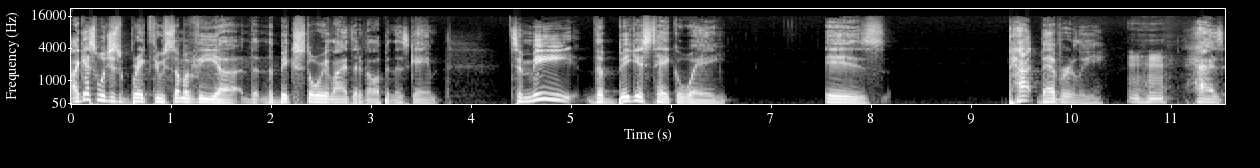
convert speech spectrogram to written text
I guess we'll just break through some of the uh, the, the big storylines that develop in this game. To me, the biggest takeaway is Pat Beverley Mhm. has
